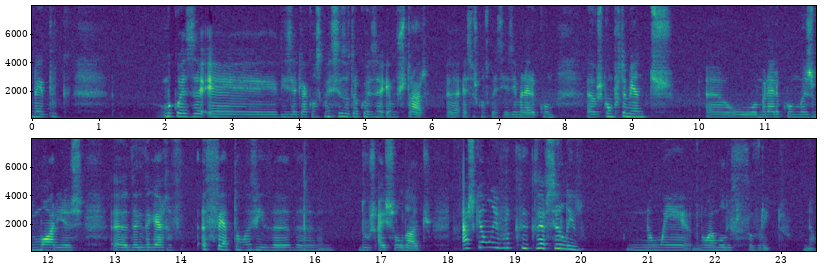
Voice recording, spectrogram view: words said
Né? Porque uma coisa é dizer que há consequências, outra coisa é mostrar essas consequências e a maneira como uh, os comportamentos uh, ou a maneira como as memórias da, da, guerra afetam a vida de, dos ex-soldados. Acho que é um livro que, que, deve ser lido. Não é, não é o meu livro favorito, não.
